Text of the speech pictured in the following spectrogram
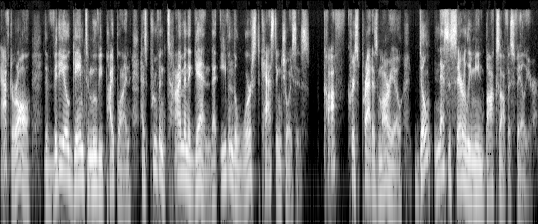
After all, the video game to movie pipeline has proven time and again that even the worst casting choices, cough Chris Pratt as Mario, don't necessarily mean box office failure.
